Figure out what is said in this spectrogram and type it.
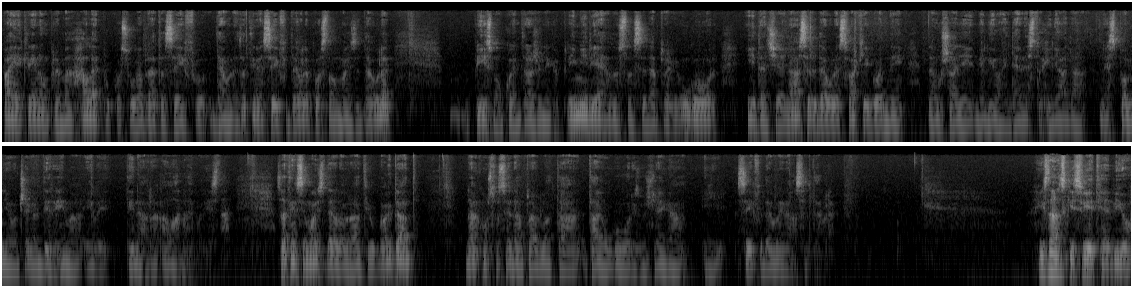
pa je krenuo prema Halepu kod svoga brata Seifu Deule. Zatim je Seifu Deule poslao Mojze Deule pismo u kojem traže neka primirje, odnosno se napravi ugovor i da će Nasir Deule svake godine da mu šalje milijoni 900 hiljada, ne spomnje od čega dirhima ili dinara, Allah najbolje zna. Zatim se Mojsi Devlo vratio u Bagdad, nakon što se napravila ta, taj ugovor između njega i Seifu Deule i Nasir Deule. Islamski svijet je bio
